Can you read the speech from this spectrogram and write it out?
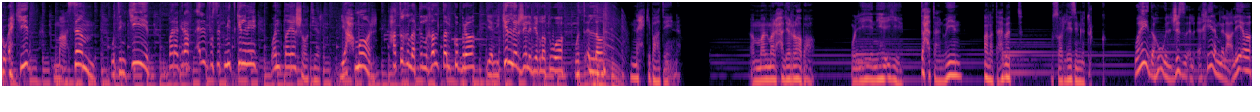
وأكيد مع سم وتنكيد و paragraph 1600 كلمة وأنت يا شاطر يا حمار. حتغلط الغلطة الكبرى يلي كل الرجال بيغلطوها وتقلها منحكي بعدين. أما المرحلة الرابعة واللي هي النهائية تحت عنوان أنا تعبت وصار لازم نترك. وهيدا هو الجزء الأخير من العلاقة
